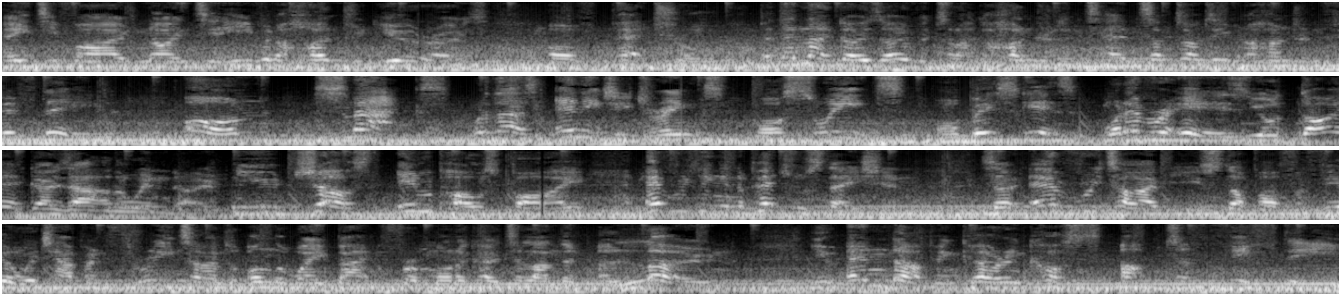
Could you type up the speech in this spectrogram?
85, 90, even 100 euros of petrol, but then that goes over to like 110, sometimes even 115 on snacks, whether that's energy drinks or sweets or biscuits, whatever it is, your diet goes out of the window. You just impulse buy everything in the petrol station. So every time you stop off for fuel, which happened three times on the way back from Monaco to London alone, you end up incurring costs up to 50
